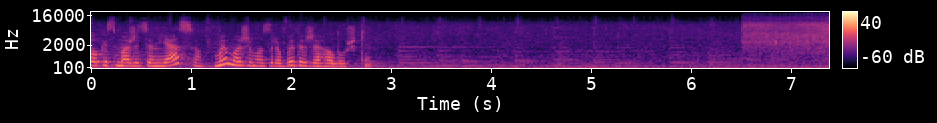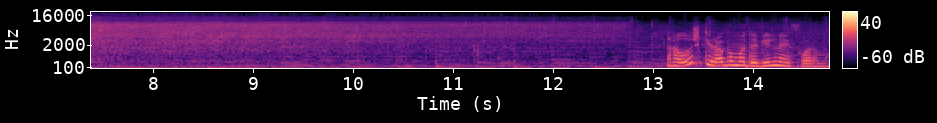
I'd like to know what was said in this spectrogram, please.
Поки смажиться м'ясо, ми можемо зробити вже галушки. Галушки робимо до вільної форми.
